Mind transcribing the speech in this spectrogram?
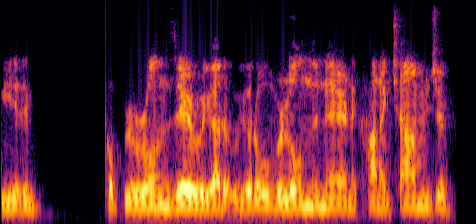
we had a couple of runs there. We got we got over London there in the Connacht Championship.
